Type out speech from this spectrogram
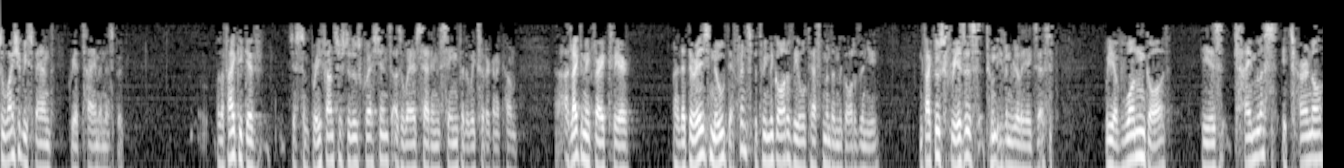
So why should we spend great time in this book? Well, if I could give just some brief answers to those questions as a way of setting the scene for the weeks that are going to come, uh, I'd like to make very clear uh, that there is no difference between the God of the Old Testament and the God of the New. In fact, those phrases don't even really exist. We have one God he is timeless, eternal,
